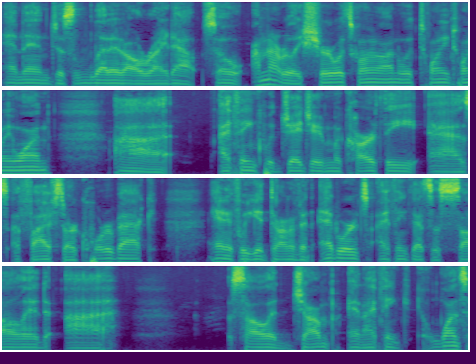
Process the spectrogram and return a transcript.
and then just let it all ride out. So I'm not really sure what's going on with 2021. Uh, I think with JJ McCarthy as a five star quarterback, and if we get Donovan Edwards, I think that's a solid, uh, solid jump. And I think once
